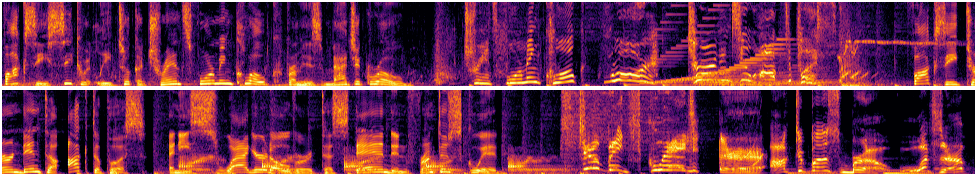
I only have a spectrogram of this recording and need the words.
Foxy secretly took a transforming cloak from his magic robe. Transforming cloak, roar! Turn into octopus! Foxy turned into Octopus, and he swaggered over to stand in front of Squid. Stupid squid! Uh, octopus bro, what's up?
